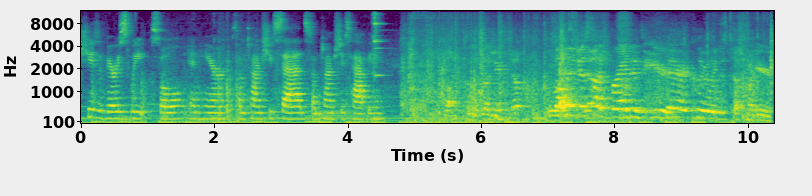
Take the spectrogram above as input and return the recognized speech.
she's a very sweet soul in here. Sometimes she's sad, sometimes she's happy. Someone just touched Brandon's ear. Very clearly just touched my ears.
